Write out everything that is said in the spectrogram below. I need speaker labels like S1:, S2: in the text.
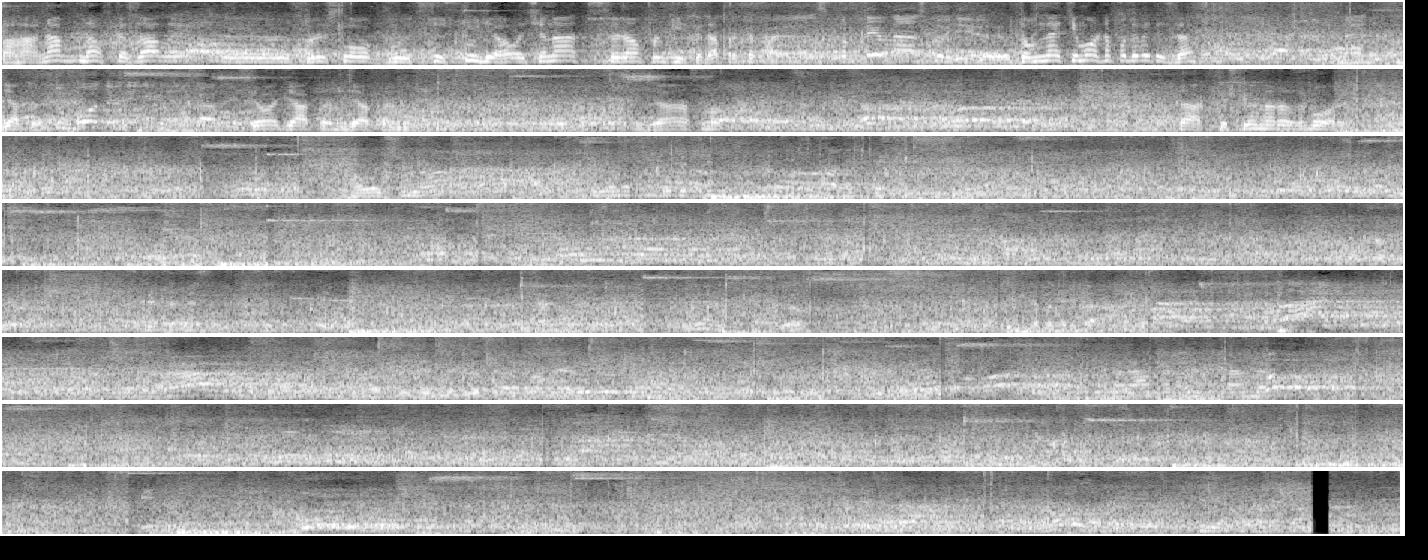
S1: Ага, нам, нам сказали, е, прийшло в цю студія Галичина, Ферран Франківська, да, Прикарпаття.
S2: Спортивна студія.
S1: Е, То в неті можна подивитись, так? Да? Дякую.
S2: Суботу і неділю показують.
S1: Все, дякуємо, дякуємо. Зараз ми. Так, пішли на розбори. Галичина. Чи нас буде чи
